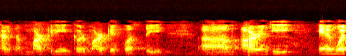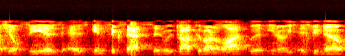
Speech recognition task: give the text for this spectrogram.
kind of the marketing go-to-market plus the um, R&D. And what you'll see is in success, and we've talked about a lot, you know as you know,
